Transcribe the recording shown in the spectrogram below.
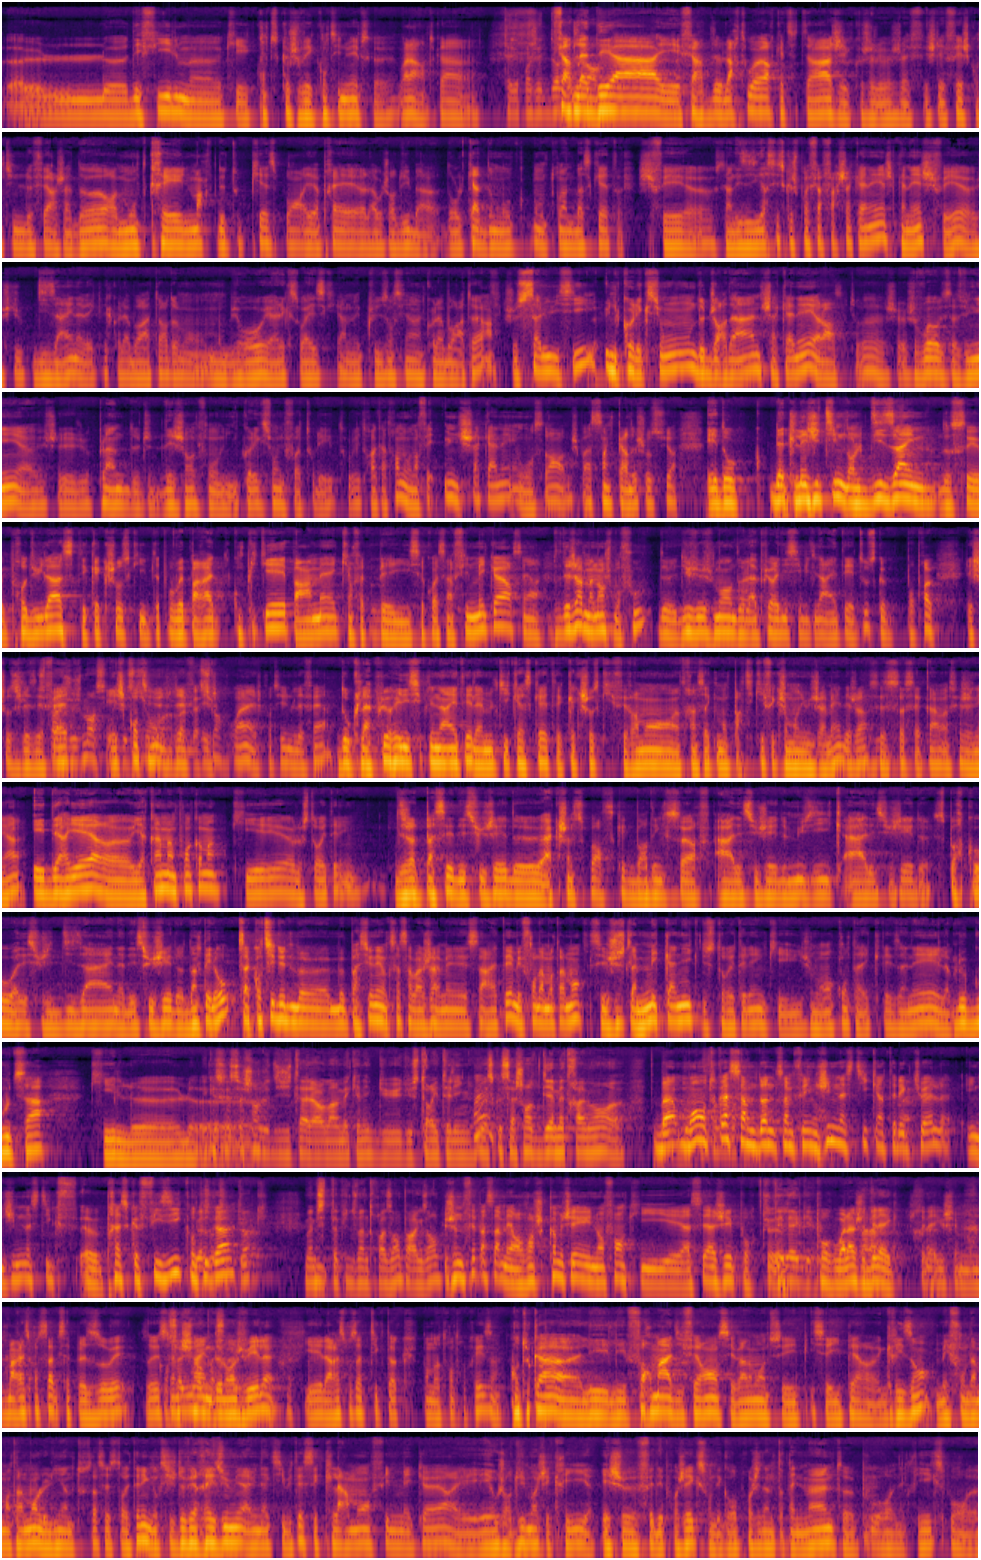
le, des films qui est que je vais continuer parce que voilà, en tout cas, de faire de la. DA et faire de l'artwork, etc. J'ai, que je, je l'ai fait, je l'ai fait, je continue de le faire, j'adore. Monte, créer une marque de toutes pièces pour, et après, là, aujourd'hui, bah, dans le cadre de mon, mon tournoi de basket, je fais, euh, c'est un des exercices que je préfère faire chaque année. Chaque année, je fais, euh, je du design avec les collaborateurs de mon, mon bureau et Alex Wise, qui est un de mes plus anciens collaborateurs. Je salue ici une collection de Jordan chaque année. Alors, tu vois, je, je vois aux États-Unis, euh, je- plein de, des gens qui font une collection une fois tous les, tous les 3-4 ans. Nous, on en fait une chaque année où on sort, je sais pas, 5 paires de chaussures. Et donc, d'être légitime dans le design de ces produits-là, c'était quelque chose qui peut-être pouvait paraître compliqué par un mec qui, en fait, il sait quoi, c'est un filmmaker. C'est un... Déjà, maintenant, je m'en fous de- du jugement, de la pluridisciplinarité et tout, parce que pour preuve, les choses, je les ai C'est faites. jugement, c'est Et je continue, de les- ouais, bien et je- sûr. voilà, je continue de les faire. Donc la pluridisciplinarité, la multicasquette est quelque chose qui fait vraiment intrinsèquement partie, qui fait que je m'ennuie jamais déjà. C'est ça, c'est quand même assez génial. Et derrière, euh, il y a quand même un point commun qui est euh, le storytelling. Déjà de passer des sujets de action sport, skateboarding, surf, à des sujets de musique, à des sujets de sport co, à des sujets de design, à des sujets de- d'intello. Ça continue de me, me passionner, donc ça, ça va jamais s'arrêter. Mais fondamentalement, c'est juste la mécanique du storytelling qui, je me rends compte avec les années, le, goût de ça, qui est le. le Qu'est-ce que ça change le digital alors dans la mécanique du, du storytelling? Ouais. Ou est-ce que ça change diamétralement euh, Ben, moi, en tout cas, ça me donne, ça me fait une gymnastique intellectuelle, une gymnastique euh, presque physique, en tout cas. TikTok? Même si tu as plus de 23 ans, par exemple Je ne fais pas ça, mais en revanche, comme j'ai une enfant qui est assez âgée pour que. Tu délègues. Pour, voilà, je Voilà. délègue. Je délègue. Ma responsable qui s'appelle Zoé, Zoé Sunshine de passage. Langeville, qui est la responsable TikTok dans notre entreprise. En tout cas, euh, les, les formats différents, c'est vraiment c'est c'est hyper euh, grisant, mais fondamentalement, le lien de tout ça, c'est le storytelling. Donc, si je devais résumer à une activité, c'est clairement filmmaker. Et, et aujourd'hui, moi, j'écris et je fais des projets qui sont des gros projets d'entertainment euh, pour Netflix, pour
